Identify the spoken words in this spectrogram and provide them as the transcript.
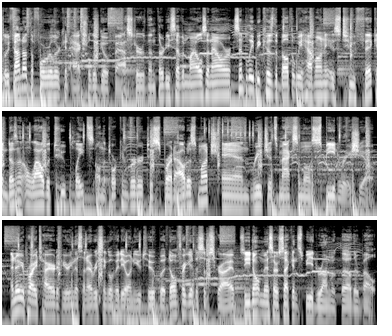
So we found out the four wheeler can actually go faster than 37 miles an hour simply because the belt that we have on it is too thick and doesn't allow the two plates on the torque converter to spread out as much and reach its maximum speed ratio. I know you're probably tired of hearing this on every single video on YouTube, but don't forget to subscribe so you don't miss our second speed run with the other belt.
